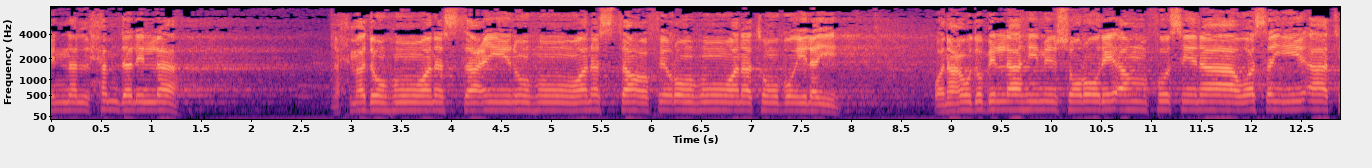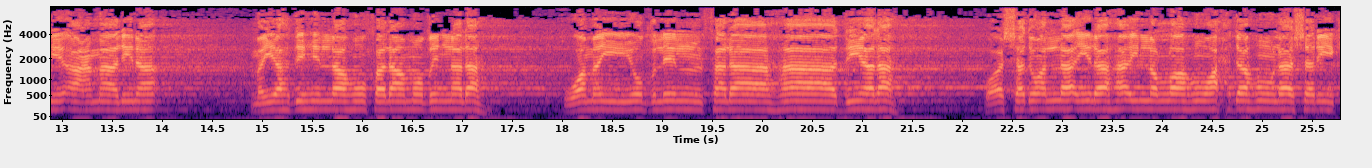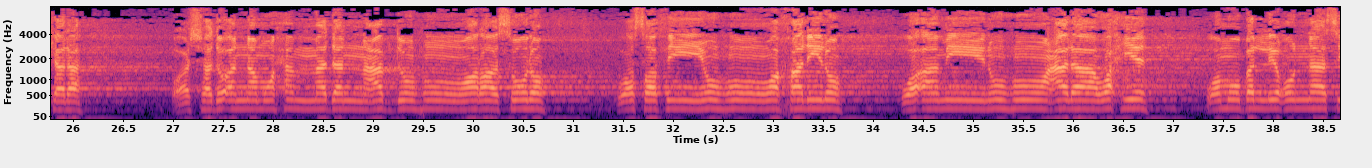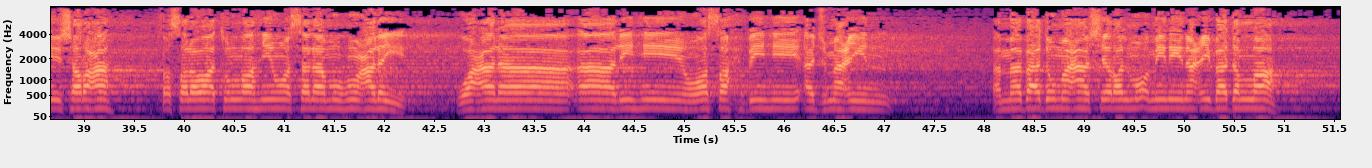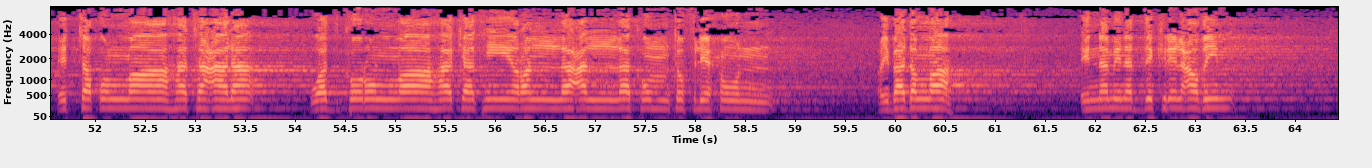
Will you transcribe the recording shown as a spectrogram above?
إن الحمد لله نحمده ونستعينه ونستغفره ونتوب إليه ونعوذ بالله من شرور أنفسنا وسيئات أعمالنا من يهده الله فلا مضل له ومن يضلل فلا هادي له وأشهد أن لا إله إلا الله وحده لا شريك له وأشهد أن محمدا عبده ورسوله وصفيه وخليله وأمينه على وحيه ومبلغ الناس شرعه فصلوات الله وسلامه عليه وعلى آله وصحبه أجمعين. أما بعد معاشر المؤمنين عباد الله اتقوا الله تعالى واذكروا الله كثيرا لعلكم تفلحون. عباد الله إن من الذكر العظيم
